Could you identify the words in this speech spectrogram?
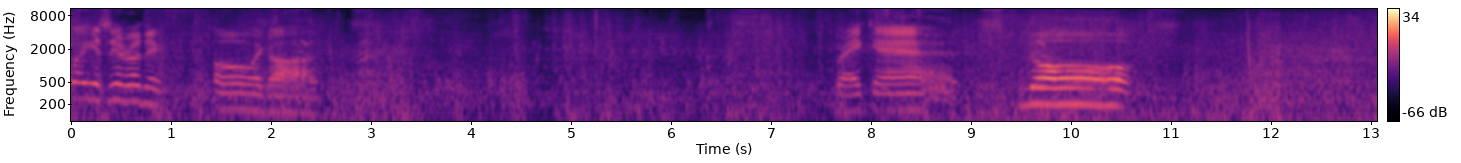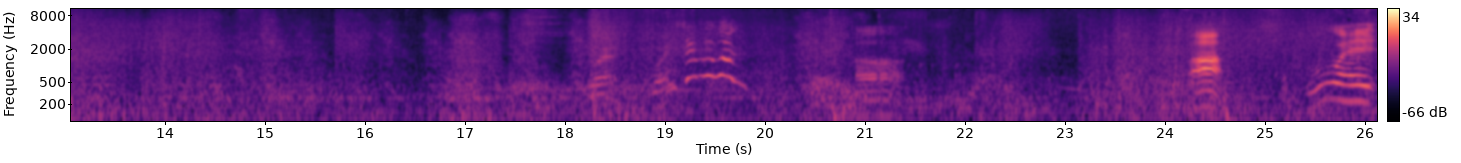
Where is he running? Oh my god. Break it! No! Uh. Ah! Wait!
